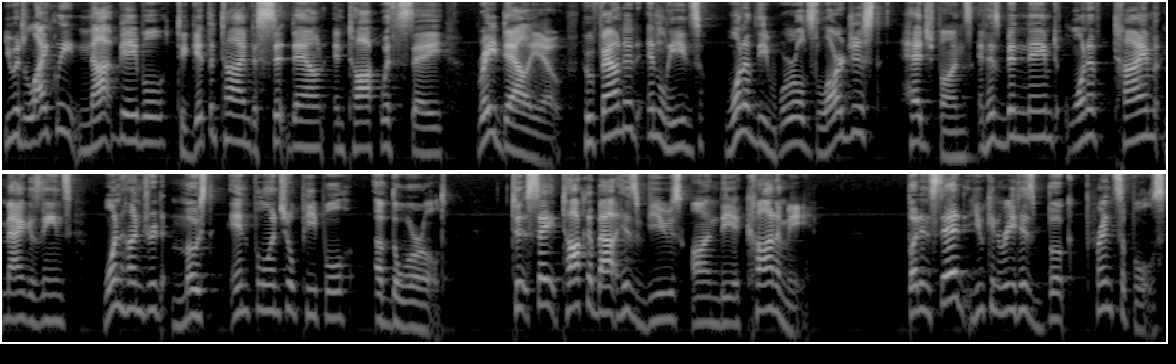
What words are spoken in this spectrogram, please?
You would likely not be able to get the time to sit down and talk with, say, Ray Dalio, who founded and leads one of the world's largest hedge funds and has been named one of Time magazine's 100 most influential people of the world to say talk about his views on the economy. But instead, you can read his book Principles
